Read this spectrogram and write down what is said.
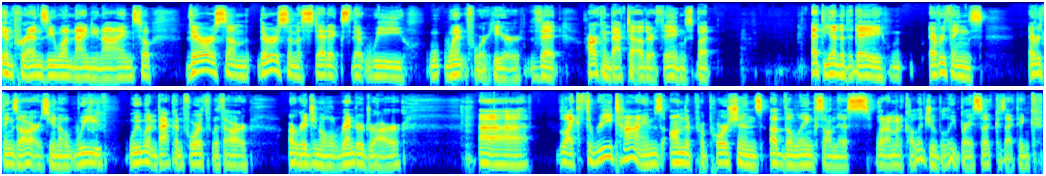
in paren Z199. So there are some there are some aesthetics that we w- went for here that harken back to other things, but at the end of the day, everything's everything's ours. You know, we we went back and forth with our original render drawer. Uh, like three times on the proportions of the links on this what I'm going to call a Jubilee bracelet because I think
